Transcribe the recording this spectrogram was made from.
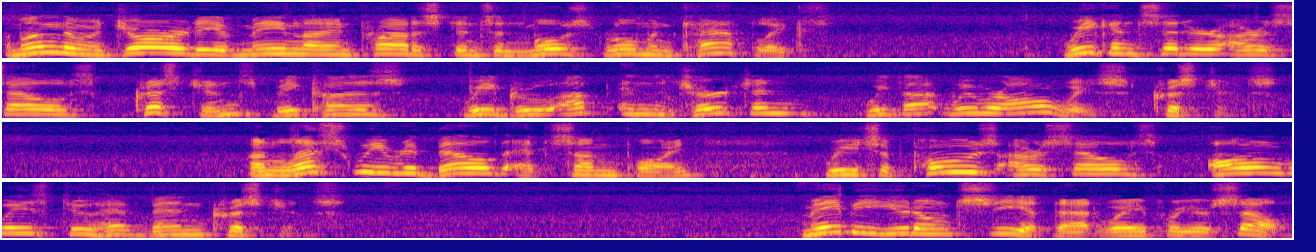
Among the majority of mainline Protestants and most Roman Catholics, we consider ourselves Christians because we grew up in the church and we thought we were always Christians. Unless we rebelled at some point, we suppose ourselves always to have been Christians. Maybe you don't see it that way for yourself,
